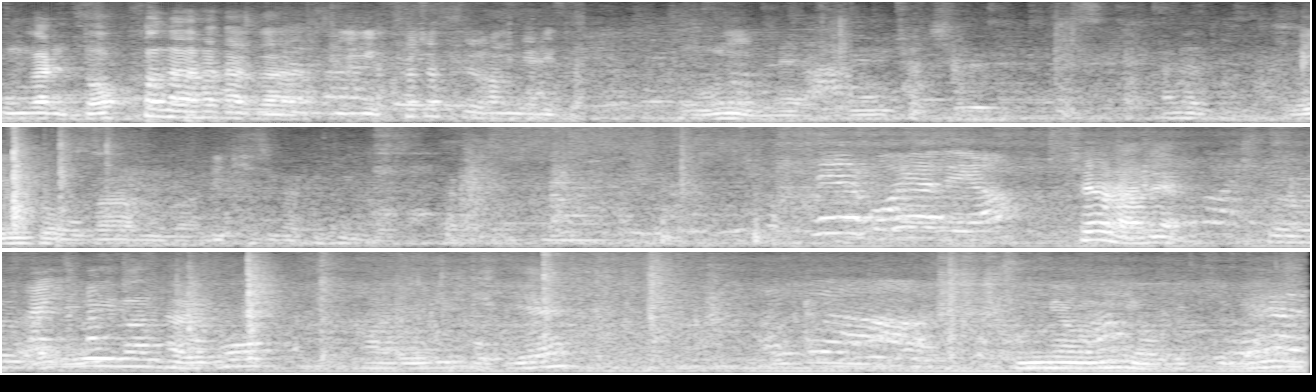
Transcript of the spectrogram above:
뭔가를 넣거나 하다가 일이 커졌을 확률이 웅이 있네. 웅 처치를 하면 웨이도가 뭔가 리키지가 생긴 것 같아요. 세일 뭐 해야 돼요? 체열 안 해요. 그 웨이만 달고 아, 여기 보기에. 분명히 여기쯤에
